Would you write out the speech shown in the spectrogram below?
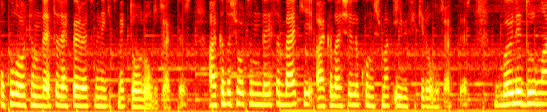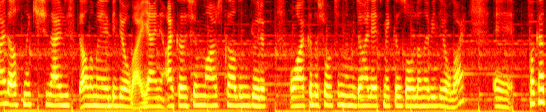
okul ortamındaysa rehber öğretmene gitmek doğru olacaktır. Arkadaş ortamındaysa belki arkadaşlarıyla konuşmak iyi bir fikir olacaktır. Böyle durumlarda aslında kişiler risk alamayabiliyorlar. Yani arkadaşının maruz kaldığını görüp o arkadaş ortamına müdahale etmekte zorlanabiliyorlar. E, fakat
